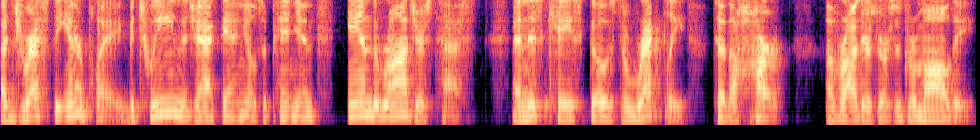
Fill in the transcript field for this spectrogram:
addressed the interplay between the Jack Daniels opinion and the Rogers test. And this case goes directly to the heart of Rogers versus Grimaldi.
